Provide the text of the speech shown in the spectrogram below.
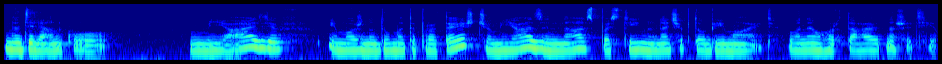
на ділянку м'язів, і можна думати про те, що м'язи нас постійно начебто обіймають, вони огортають наше тіло.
